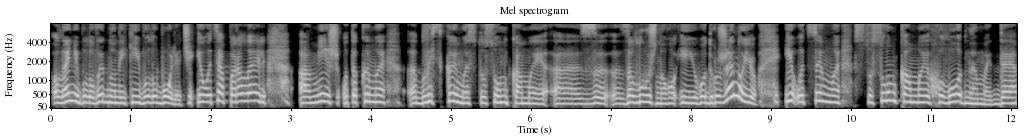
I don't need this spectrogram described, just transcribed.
Олені було видно, на якій було боляче. І оця паралель між отакими е, близькими стосунками з залужного і його дружиною, і оцими стосунками холодними, де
